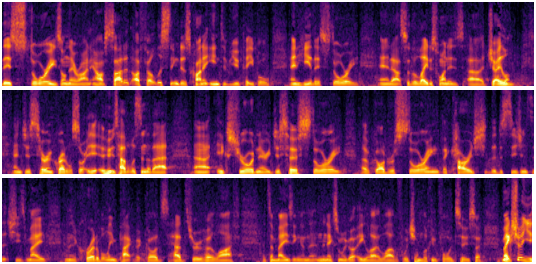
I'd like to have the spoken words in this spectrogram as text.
there's stories on there right now. I've started, I felt listening to just kind of interview people and hear their story. And uh, so the latest one is uh, Jalem and just her incredible story. Who's had a listen to that? Uh, extraordinary, just her story of God restoring the courage, the decisions that she's made, and the incredible impact that God's had through her life. It's amazing. And, then the next one we got Eli Love, which I'm looking forward to. So make sure you,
